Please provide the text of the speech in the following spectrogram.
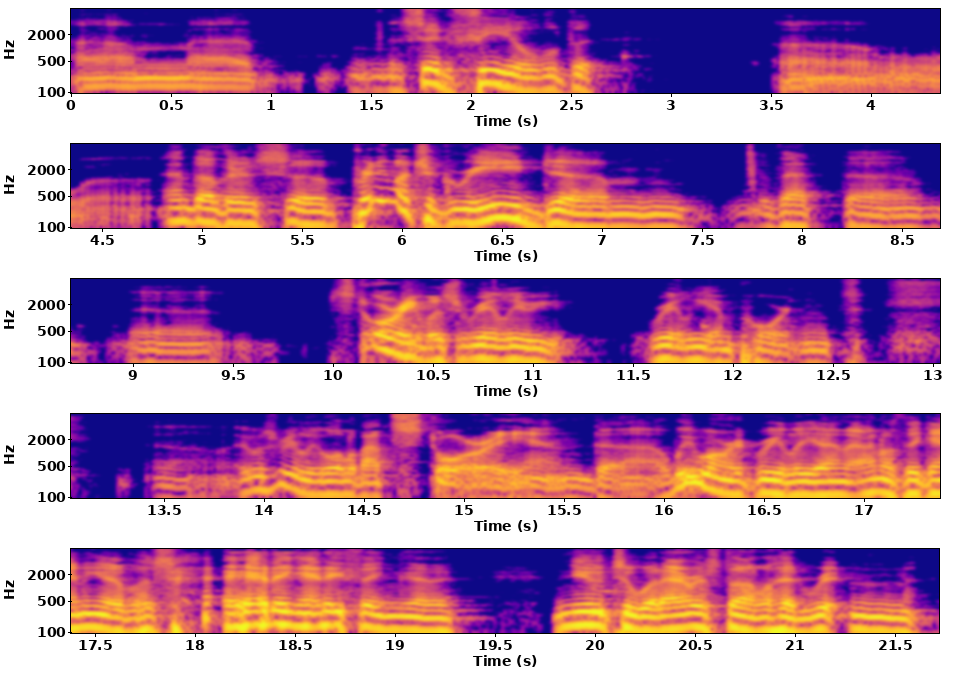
um, Sid Field uh, and others uh, pretty much agreed um, that uh, story was really, really important. It was really all about story, and we weren't really, I don't think any of us, adding anything new to what Aristotle had written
